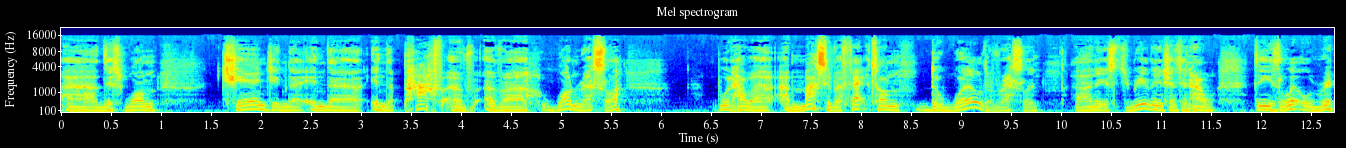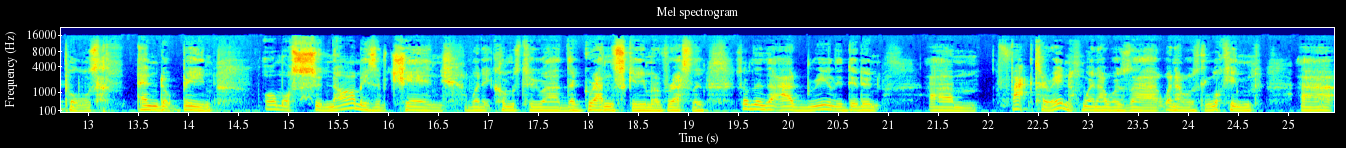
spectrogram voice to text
uh, this one change in the in the in the path of of a one wrestler would have a, a massive effect on the world of wrestling, and it's really interesting how these little ripples end up being almost tsunamis of change when it comes to uh, the grand scheme of wrestling. Something that I really didn't um, factor in when I was uh, when I was looking uh,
